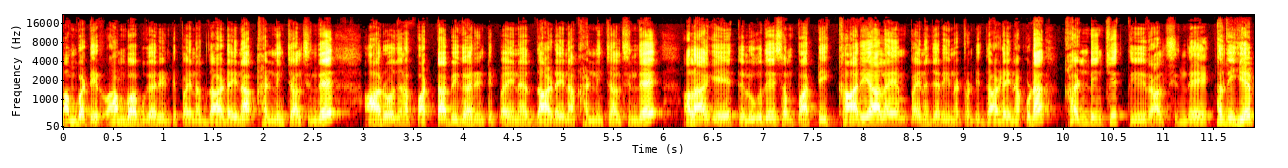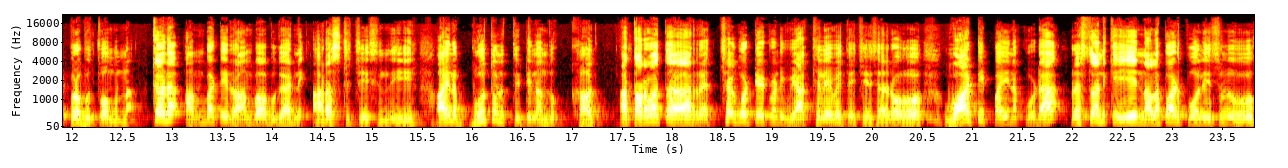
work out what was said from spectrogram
అంబటి రాంబాబు గారింటిపైన దాడైనా ఖండించాల్సిందే. ఆ రోజున పట్టాభి గారింటిపైన దాడైనా ఖండించాల్సిందే. అలాగే తెలుగుదేశం పార్టీ కార్యాలయం పైన జరిగినటువంటి దాడైనా కూడా ఖండించి తీరాల్సిందే. అది ఏ ప్రభుత్వం ఉన్నా. ఇక్కడ అంబటి రాంబాబు గారిని అరెస్ట్ చేసింది ఆయన బూతులు తిట్టినందుకు కాదు. ఆ తర్వాత రెచ్చగొట్టేటువంటి వ్యాఖ్యలు ఏవైతే చేశారో వాటిపైన కూడా ప్రస్తుతానికి నలపాడు పోలీసులు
